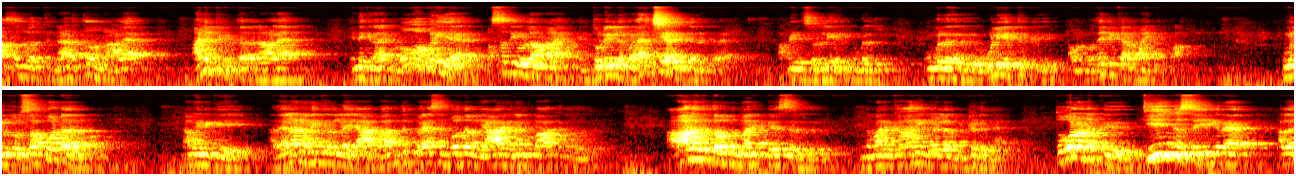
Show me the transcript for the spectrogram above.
ஆசீர்வாதத்தை நடத்ததுனால இன்னைக்கு நான் இவ்வளோ பெரிய வசதி உள்ளவனாய் என் தொழிலில் வளர்ச்சி அடைந்திருக்கிறேன் அப்படின்னு சொல்லி உங்கள் உங்களுக்கு ஊழியத்துக்கு அவன் உதவிகரமாய் இருப்பான். உங்களுக்கு ஒரு சப்போர்ட்டாக இருக்கும். நம்ம இன்னைக்கு அதெல்லாம் நினைக்கிறது இல்லை யார் வந்து பேசும்போது அவன் யார் என்னன்னு பார்க்கறது. ஆளுக்கு தகுந்த மாதிரி பேசுறது. இந்த மாதிரி காரியங்களை விட்டுடுங்க. தோழனுக்கு தீங்கு செய்கிற அல்ல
